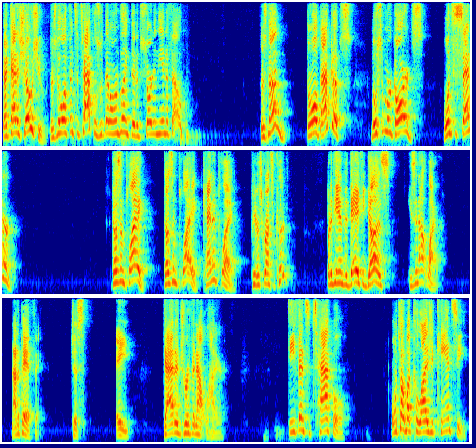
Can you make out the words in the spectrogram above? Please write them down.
That data shows you there's no offensive tackles with that arm length that have started in the NFL. There's none. They're all backups. Most of them are guards. One's a center. Doesn't play. Doesn't play. Can it play? Peter Skoronski could. But at the end of the day, if he does, he's an outlier. Not a bad thing. Just a data driven outlier. Defensive tackle. I want to talk about Calijah Kancey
